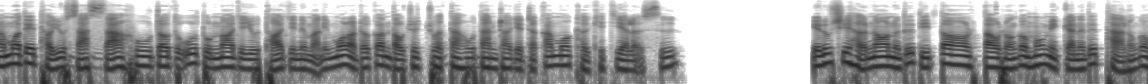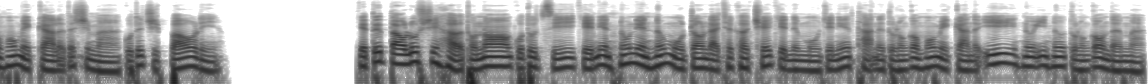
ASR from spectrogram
mà mua đây thầu yêu sa sa hu cho tụ tụ nó chỉ yêu thọ chỉ nên mà đi mua là đôi con tàu chua chua ta hu tan cho, chỉ cho cá mua khởi khi chia lợi xứ cái lúc chỉ hở non nữa tới tí to, tàu lòng công không mệt cả nữa tới thả lòng công không mệt cả nữa tới chỉ mà cụ tới chỉ bao liền chỉ tới tàu lúc chỉ hở thổ non cụ tức gì chỉ niên nô niên nô mù trong đại chơi khao chế chỉ niên mù chỉ niên thả nữa tụ lòng công không mệt cả nữa y nô y nô tụ lòng công đời mà.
